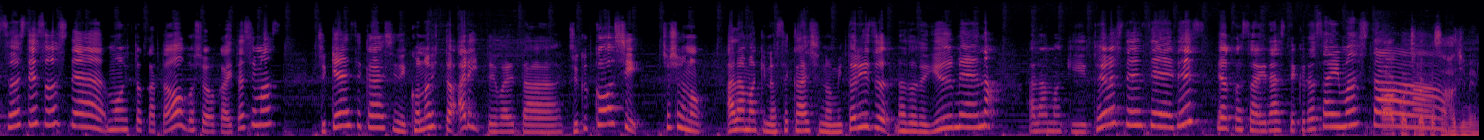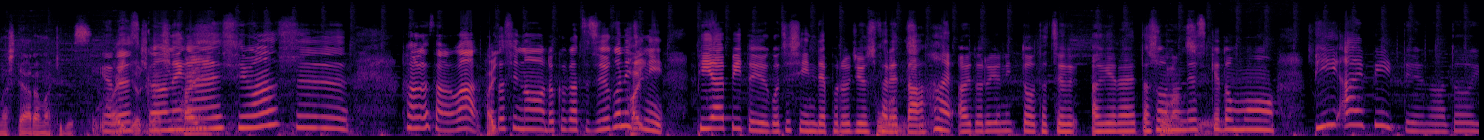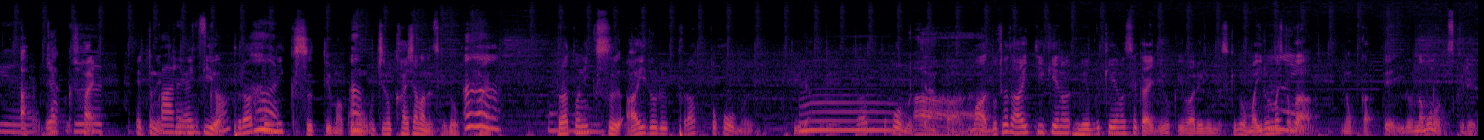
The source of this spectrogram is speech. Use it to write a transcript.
そしてそしてもう一方をご紹介いたします。受験世界史にこの人ありと言われた塾講師、著書の荒牧の世界史の見取り図などで有名な荒牧豊志先生です。ようこそいらしてくださいました。あこちらこそ初めまして荒牧です。よろしくお願いします。浜田さんははい。今年の6月15日に PIP というご自身でプロデュースされた、はい、アイドルユニットを立ち上げられたそうなんですけども、PIP っていうのはどういうあ略はい。えっとね PIP はプラトニククスっていう、まあ、このうちの会社なんですけど、プラトニクスアイドルプラットフォームっていうやつでうーん。プラットフォームってなんあかー。まあどっちかというと IT 系のウェブ系の世界でよく言われるんですけど、まあ、い。ろんな人が乗っかっていろんなものを作れる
